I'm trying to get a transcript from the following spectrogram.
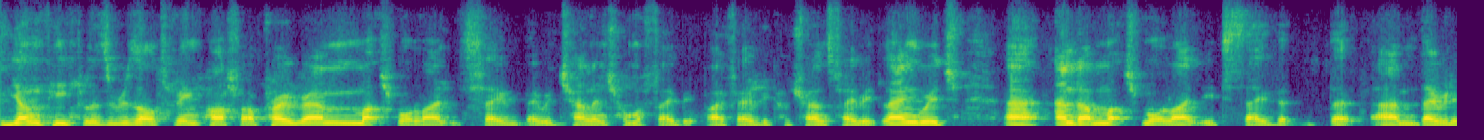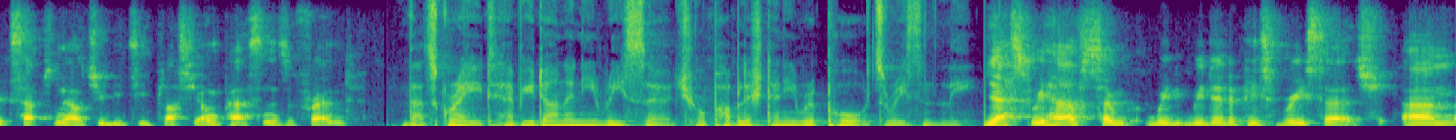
young people, as a result of being part of our program, much more likely to say they would challenge homophobic, biphobic, or transphobic language, uh, and are much more likely to say that that um, they would accept an LGBT plus young person as a friend. That's great. Have you done any research or published any reports recently? Yes, we have. So we, we did a piece of research um,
